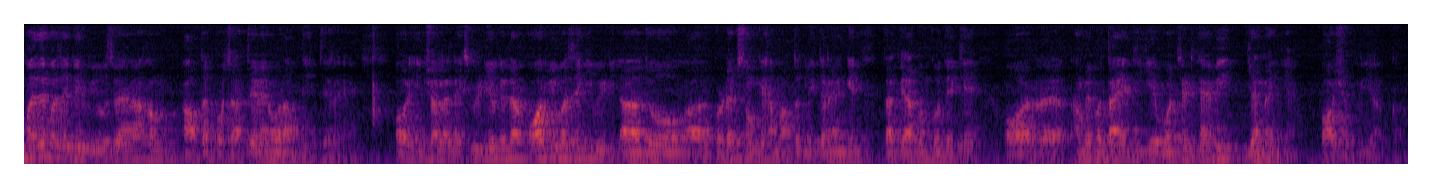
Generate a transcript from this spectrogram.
मज़े मज़े के रिव्यूज़ जो है ना हम आप तक पहुँचाते रहें और आप देखते रहें। और इंशाल्लाह नेक्स्ट वीडियो के अंदर और भी मज़े की जो प्रोडक्ट्स होंगे हम आप तक लेकर आएँगे, ताकि आप उनको देखें और हमें बताएँ कि ये वर्थ इट हैं भी या नहीं है। बहुत शुक्रिया आपका।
